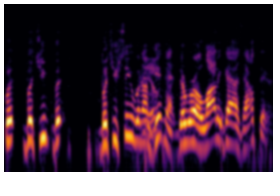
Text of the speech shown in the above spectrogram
but but you but but you see what I'm Yep. getting at. There were a lot of guys out there.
